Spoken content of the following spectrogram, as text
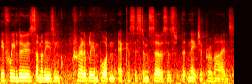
if we lose some of these incredibly important ecosystem services that nature provides.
